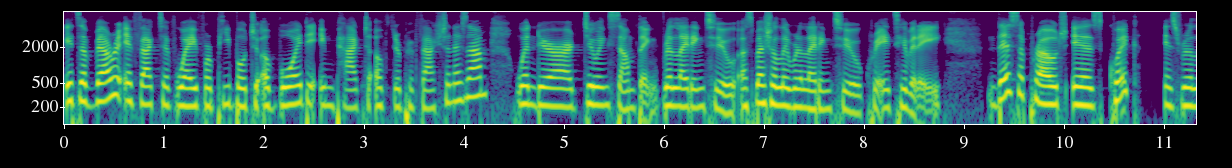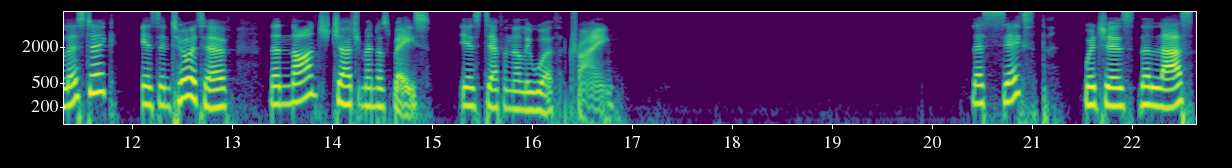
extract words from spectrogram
It's a very effective way for people to avoid the impact of their perfectionism when they are doing something relating to, especially relating to creativity. This approach is quick, it's realistic, it's intuitive. The non judgmental space is definitely worth trying. The sixth which is the last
